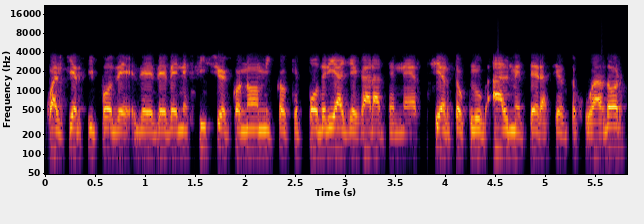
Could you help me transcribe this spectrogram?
cualquier tipo de, de, beneficio económico que podría llegar a tener cierto club al meter a cierto jugador.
